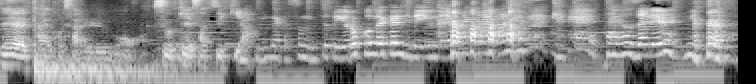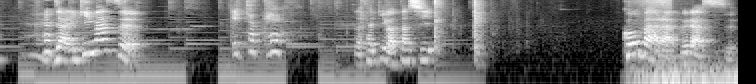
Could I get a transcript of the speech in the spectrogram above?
で逮捕される。もうすぐ警察行きや。なんかそのちょっと喜んだ感じで言うのやめてくれない 逮捕されるみたいな。じゃあ行きます言っちゃって。じゃあ先私。小原プラス、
